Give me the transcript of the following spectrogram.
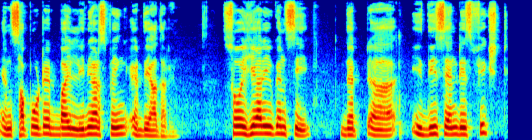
and supported by linear spring at the other end. So, here you can see that uh, this end is fixed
